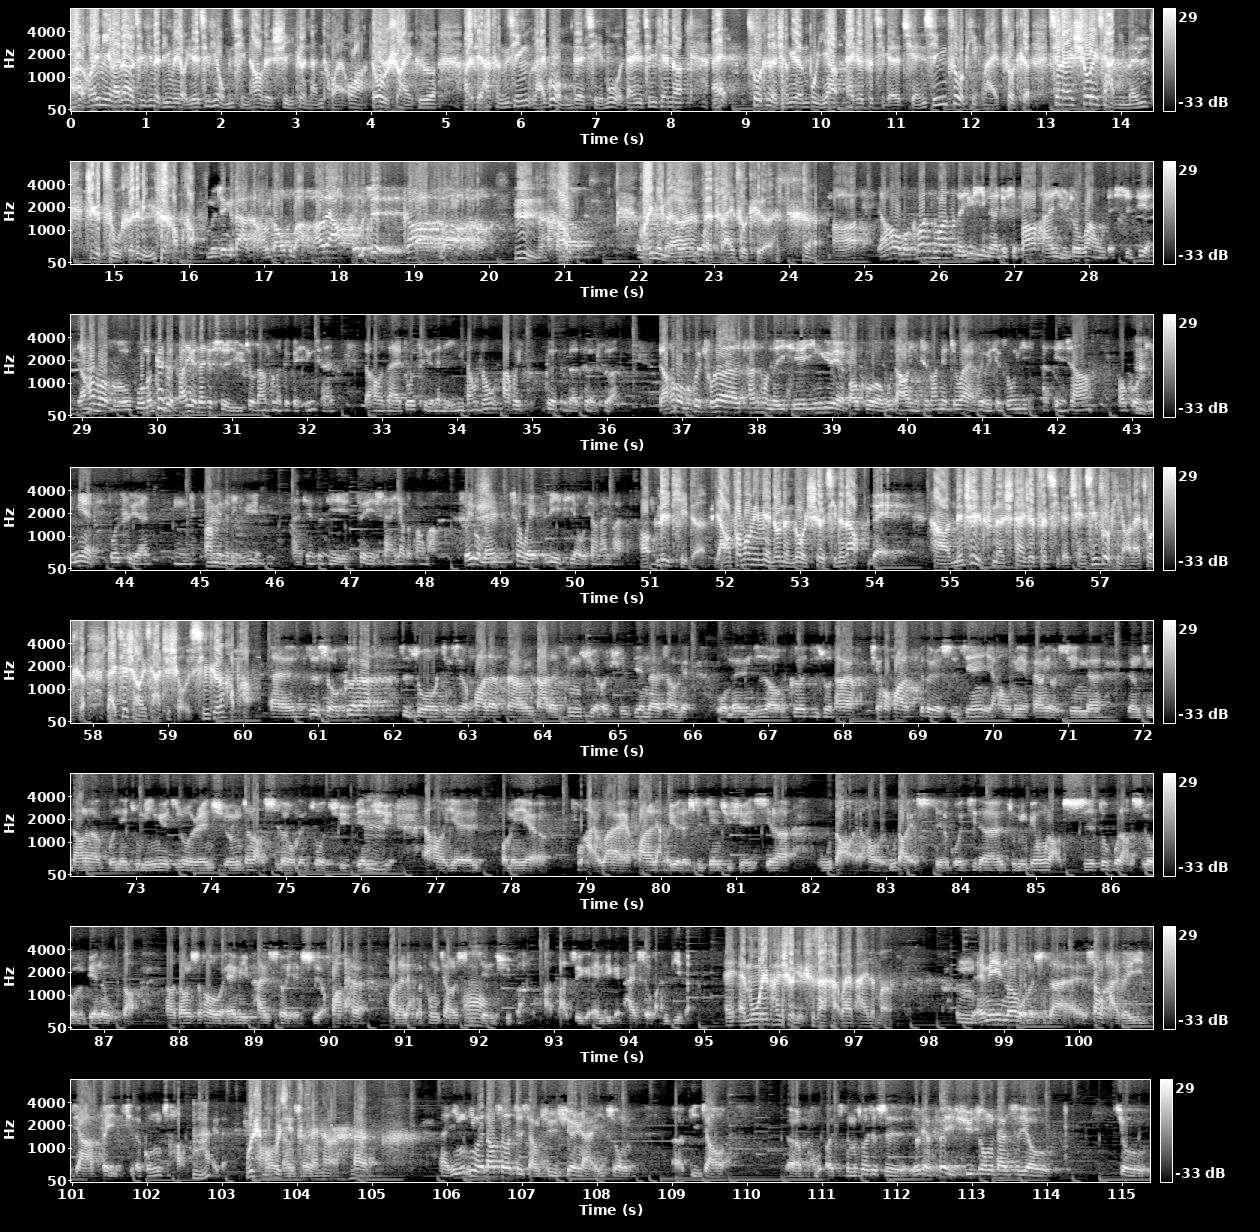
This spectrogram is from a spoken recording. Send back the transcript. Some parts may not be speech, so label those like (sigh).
好了，欢迎你来到今天的丁伟有约。今天我们请到的是一个男团，哇，都是帅哥，而且他曾经来过我们的节目。但是今天呢，哎，做客的成员不一样，带着自己的全新作品来做客。先来说一下你们这个组合的名字好不好？我们先跟大家打声招呼吧。Hello，大家好，我们是 Cosmos。嗯，好。(laughs) 欢迎你们再次来做客。(laughs) 好，然后我们 Cosmos 的寓意呢，就是包含宇宙万物的世界。然后呢，我我们各个团员呢，就是宇宙当中的各个星辰，然后在多次元的领域当中发挥各自的特色。然后我们会除了传统的一些音乐，包括舞蹈、影视方面之外，会有一些综艺、电商，包括平面、多次元。嗯，方面的领域展现自己最闪耀的光芒，所以我们称为立体偶像男团。好，立体的，然后方方面面都能够涉及得到。对，好，那这一次呢是带着自己的全新作品哦来做客，来介绍一下这首新歌好不好？呃，这首歌呢制作就是花了非常大的心血和时间在上面。我们这首歌制作大概前后花了四个月时间，然后我们也非常有幸的能请到了国内著名音乐制作人许荣珍老师为我们作曲编曲，然后也我们也赴海外花了两个月的时间去学习了舞蹈，然后舞蹈也是国际的著名编舞老师杜甫老师为我们编的舞蹈，然后当时候 MV 拍摄也是花了花了两个通宵的时间去把把把这个 MV 给拍摄完毕的。哎，MV 拍摄也是在海外拍的吗？嗯，MV 呢，我们是在上海的一家废弃的工厂拍的。为什么会选择在那儿？呃，呃，因因为当时候就想去渲染一种，呃，比较，呃，破，呃，怎么说，就是有点废墟中，但是又，就，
